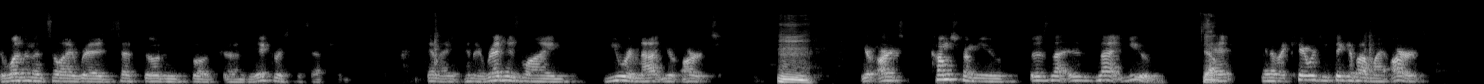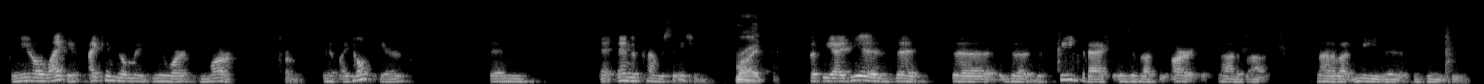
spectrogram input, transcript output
It wasn't until I read Seth Godin's book, uh, The Icarus Deception, and I and I read his line, "You are not your art. Mm. Your art comes from you, but it's not it's not you. Yeah. And, and if I care what you think about my art, and you don't like it, I can go make new art tomorrow. And if I don't care, then end of conversation. Right. But the idea is that the the, the feedback is about the art. It's not about it's not about me, the, the human being.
